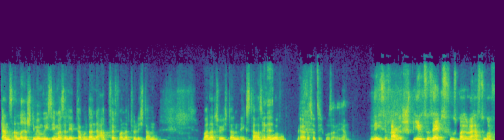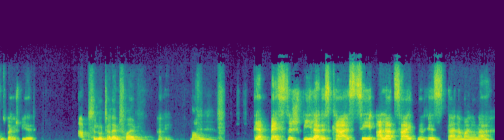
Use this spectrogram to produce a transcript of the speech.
ganz andere Stimme, wo ich es jemals erlebt habe. Und dann der Abpfiff war natürlich dann, war natürlich dann Ekstase pur. Ja, das hört sich großartig an. Nächste Frage. Spielst du selbst Fußball oder hast du mal Fußball gespielt? Absolut talentfrei. Okay. Nein. Der beste Spieler des KSC aller Zeiten ist, deiner Meinung nach?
